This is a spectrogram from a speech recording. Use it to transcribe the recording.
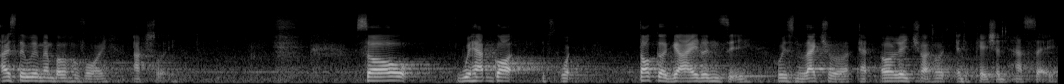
I still remember her voice, actually. So we have got what Dr. Gai Lindsay, who is a lecturer at Early Childhood Education, has said.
